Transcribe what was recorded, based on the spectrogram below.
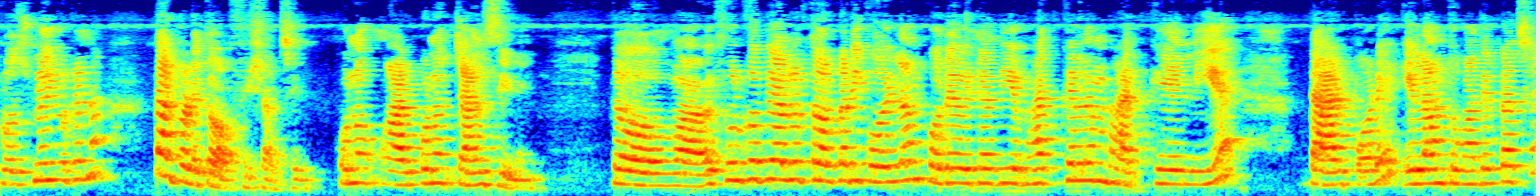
প্রশ্নই ওঠে না। তারপরে তো অফিস আছে, কোনো, আর কোনো চান্সই নেই। তো ফুলকপি আলুর তরকারি করলাম, করে ওইটা দিয়ে ভাত খেলাম, ভাত খেয়ে নিয়ে তারপরে এলাম তোমাদের কাছে,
